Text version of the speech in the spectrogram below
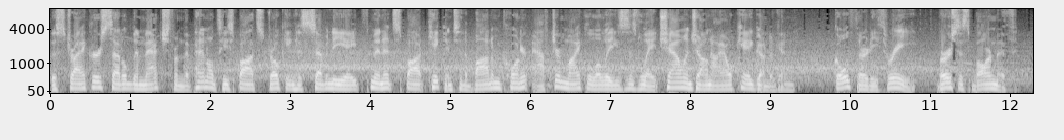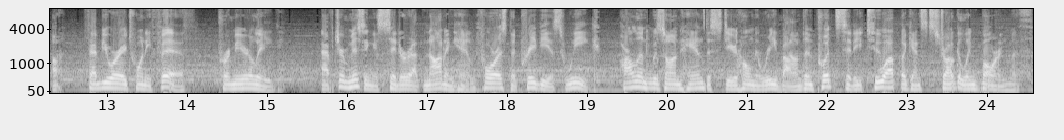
The striker settled the match from the penalty spot stroking his 78th minute spot kick into the bottom corner after Michael Olise's late challenge on Ilkay Gundogan. Goal 33, versus Bournemouth, February 25th, Premier League. After missing a sitter at Nottingham Forest the previous week, Haaland was on hand to steer home a rebound and put City 2 up against struggling Bournemouth.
